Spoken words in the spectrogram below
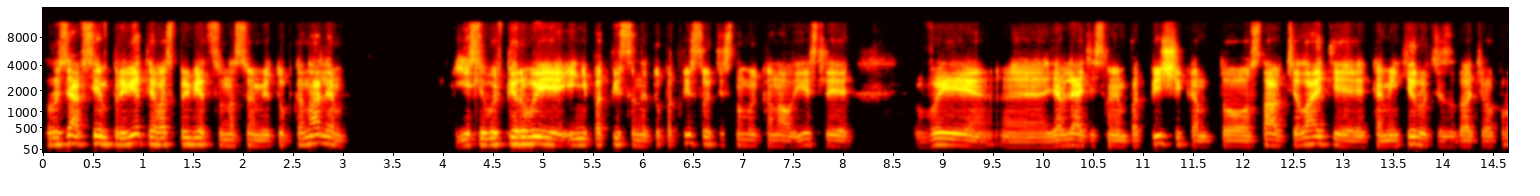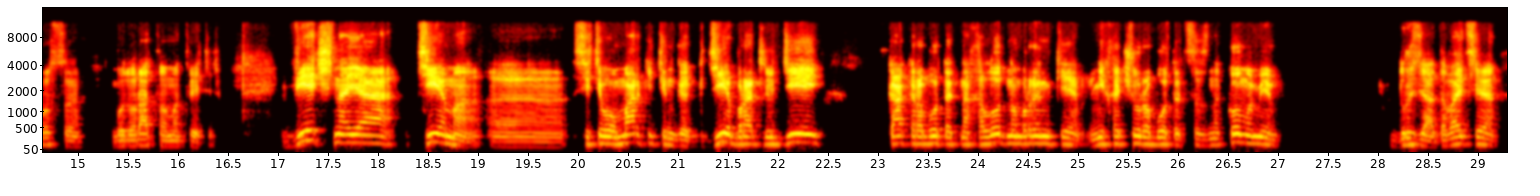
Друзья, всем привет! Я вас приветствую на своем YouTube-канале. Если вы впервые и не подписаны, то подписывайтесь на мой канал. Если вы э, являетесь моим подписчиком, то ставьте лайки, комментируйте, задавайте вопросы. Буду рад вам ответить. Вечная тема э, сетевого маркетинга, где брать людей, как работать на холодном рынке, не хочу работать со знакомыми. Друзья, давайте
